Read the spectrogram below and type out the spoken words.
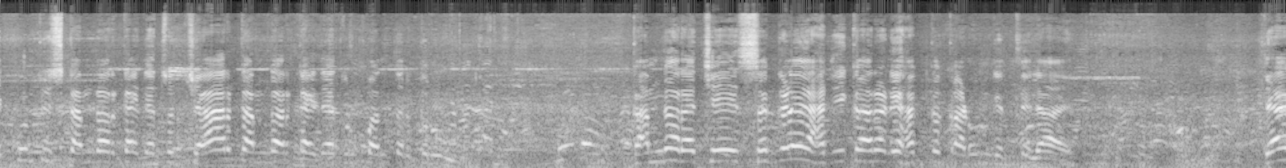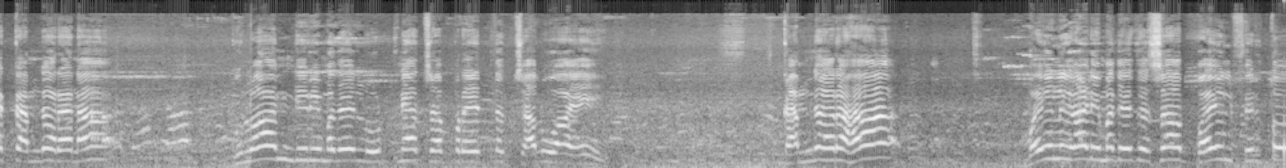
एकोणतीस कामगार कायद्याचं चार कामगार कायद्यात रूपांतर करून कामगाराचे सगळे अधिकार आणि हक्क काढून घेतलेले आहेत. त्या कामगारांना गुलामगिरीमध्ये लोटण्याचा प्रयत्न चालू आहे. कामगार हा बैलगाडीमध्ये जसा बैल फिरतो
